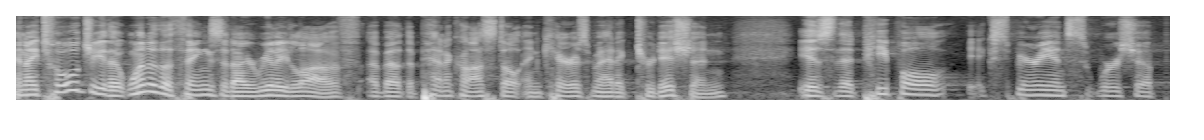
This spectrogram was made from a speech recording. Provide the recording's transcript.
And I told you that one of the things that I really love about the Pentecostal and charismatic tradition is that people experience worship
